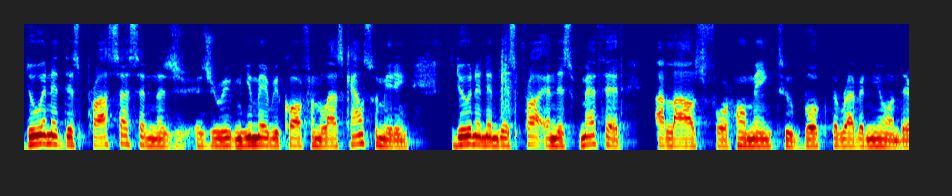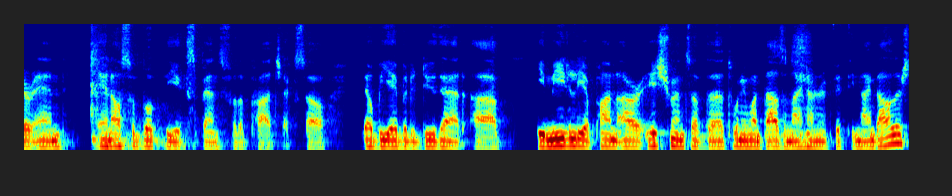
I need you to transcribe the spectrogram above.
doing it this process, and as, you- as you, you may recall from the last council meeting, doing it in this pro, in this method allows for Home Inc. to book the revenue on their end and also book the expense for the project. So they'll be able to do that uh, immediately upon our issuance of the twenty-one thousand nine hundred and fifty-nine dollars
